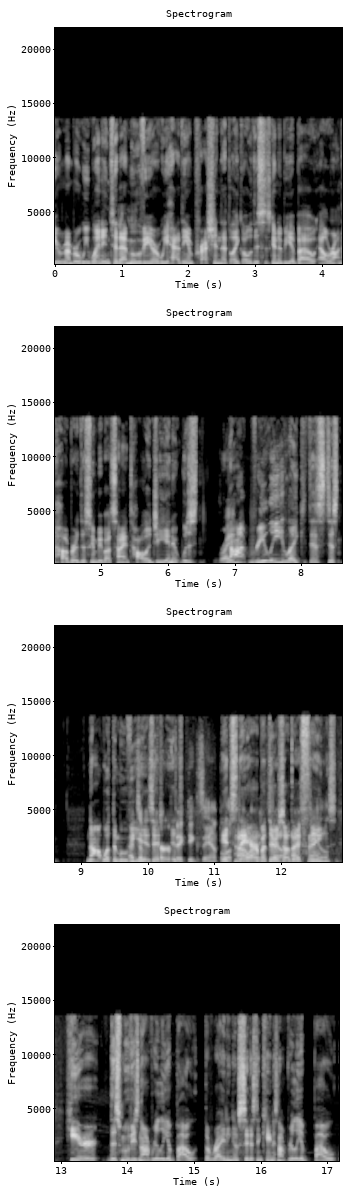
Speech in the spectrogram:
You remember we went into Mm-hmm. that movie, or we had the impression that like, oh, this is going to be about L. Ron Hubbard, this is going to be about Scientology, and it was Right. not really like this. Just not what the movie That's a is. It- perfect example It's of how there, I but there's felt- other I feel. things. Here, this movie's not really about the writing of Citizen Kane. It's not really about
